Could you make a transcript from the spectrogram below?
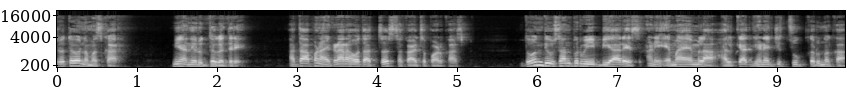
श्रोतेहो नमस्कार. मी अनिरुद्ध गद्रे. आता आपण ऐकणार आहोत आजचं सकाळचं पॉडकास्ट दोन दिवसांपूर्वी बी आर एस आणि एम आय एमला हलक्यात घेण्याची चूक करू नका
